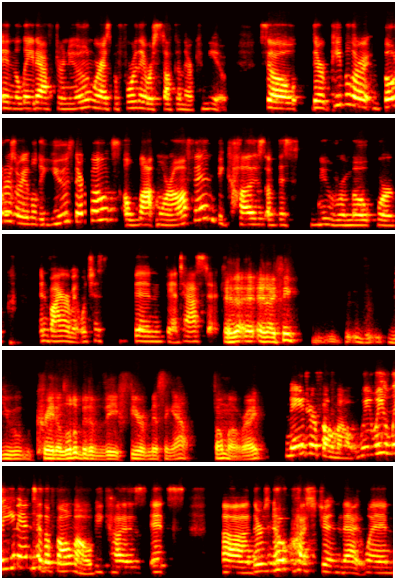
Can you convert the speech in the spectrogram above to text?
in the late afternoon, whereas before they were stuck in their commute. So there people are boaters are able to use their boats a lot more often because of this new remote work environment, which has been fantastic. And and I think you create a little bit of the fear of missing out, FOMO, right? Major FOMO. We we lean into the FOMO because it's uh, there's no question that when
